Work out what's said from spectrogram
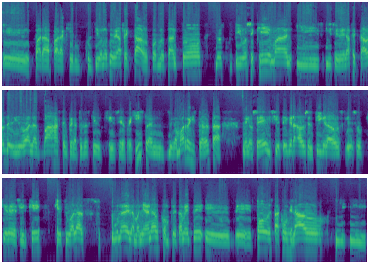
eh, para para que el cultivo no se vea afectado. Por lo tanto, los cultivos se queman y, y se ven afectados debido a las bajas temperaturas que, que se registran. Llegamos a registrar hasta menos 6, 7 grados centígrados. Eso quiere decir que que tú a las una de la mañana completamente eh, eh, todo está congelado y, y,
